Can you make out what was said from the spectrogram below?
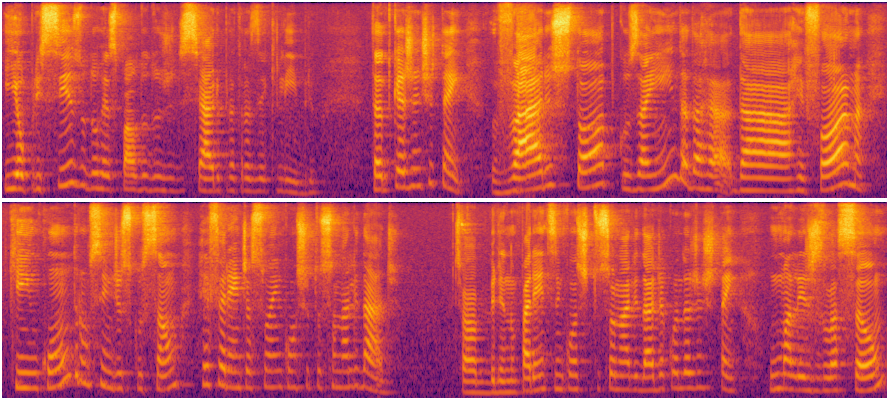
E eu preciso do respaldo do judiciário para trazer equilíbrio. Tanto que a gente tem vários tópicos ainda da, da reforma que encontram-se em discussão referente à sua inconstitucionalidade. Só abrindo parênteses, inconstitucionalidade é quando a gente tem uma legislação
